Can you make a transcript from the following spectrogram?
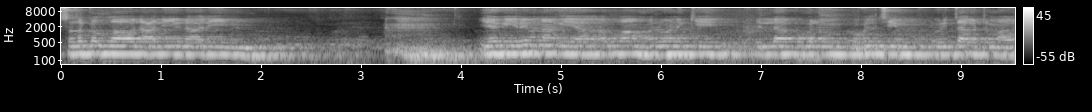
صدق الله العلي العليم ஏக இறைவனாகிய அல்லாஹ் ஒருவனுக்கு எல்லா புகழும் புகழ்ச்சியும் உரித்தாகட்டுமாக.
